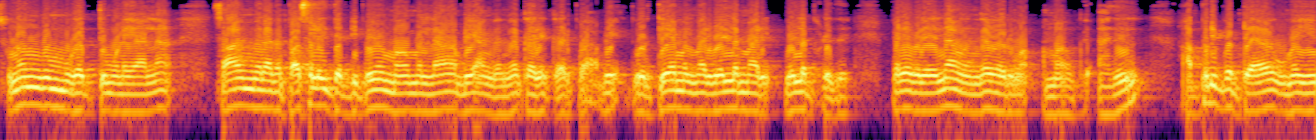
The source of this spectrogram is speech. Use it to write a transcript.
சுணங்கும் முகத்து முளையாலாம் சாமி மேல அந்த பசலை தட்டி போய் முகமெல்லாம் அப்படியே அங்கங்க கரு கருப்பா அப்படியே ஒரு தேமல் மாதிரி வெள்ளை மாதிரி வெள்ளப்படுது வெள்ளை வெளியெல்லாம் அங்கங்க வருவான் அம்மாவுக்கு. அது அப்படிப்பட்ட உமையை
